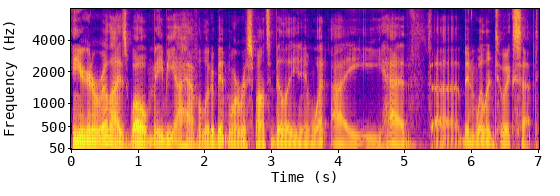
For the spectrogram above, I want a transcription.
And you're going to realize, well, maybe I have a little bit more responsibility than what I have uh, been willing to accept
